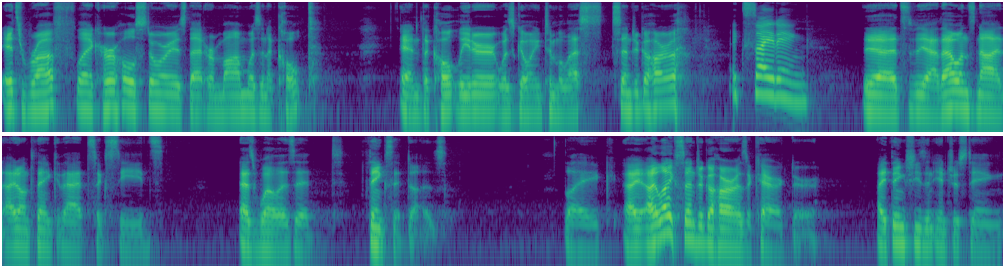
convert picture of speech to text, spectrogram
it's rough. Like her whole story is that her mom was in a cult, and the cult leader was going to molest Senjougahara. Exciting. Yeah, it's yeah, that one's not I don't think that succeeds as well as it thinks it does. Like I I like Senjougahara as a character. I think she's an interesting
